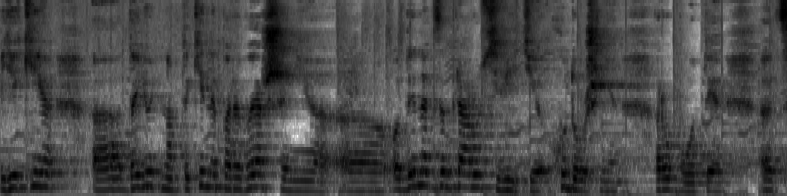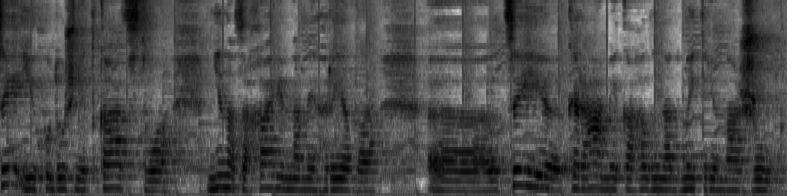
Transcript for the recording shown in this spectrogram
які дають нам такі неперевершені один екземпляр у світі художні роботи. Е, Це і художнє ткацтво Ніна Захарівна Негреба, е, це і кераміка Галина Дмитрівна Жук.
